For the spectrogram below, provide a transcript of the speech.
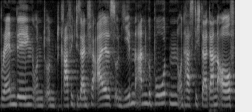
Branding und, und Grafikdesign für alles und jeden angeboten und hast dich da dann auf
